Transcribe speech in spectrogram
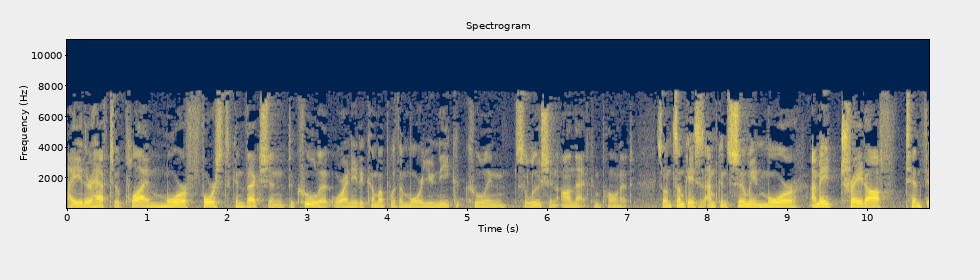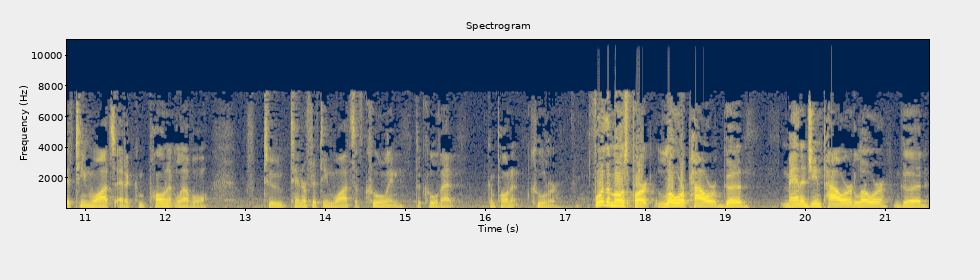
I either have to apply more forced convection to cool it or I need to come up with a more unique cooling solution on that component. So in some cases, I'm consuming more. I may trade off 10, 15 watts at a component level to 10 or 15 watts of cooling to cool that component cooler. For the most part, lower power, good. Managing power, lower, good.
